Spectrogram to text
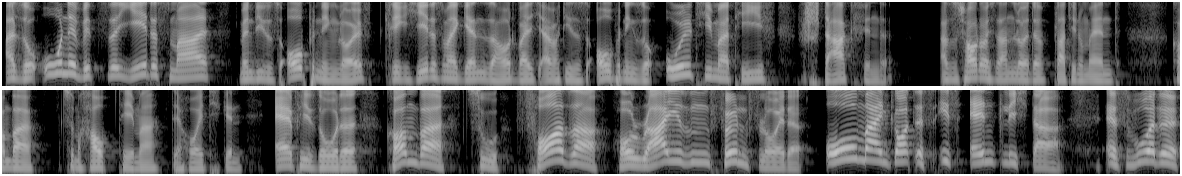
Also ohne Witze, jedes Mal, wenn dieses Opening läuft, kriege ich jedes Mal Gänsehaut, weil ich einfach dieses Opening so ultimativ stark finde. Also schaut euch an, Leute, Platinum End. Kommen wir zum Hauptthema der heutigen Episode. Kommen wir zu Forza Horizon 5, Leute. Oh mein Gott, es ist endlich da. Es wurde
